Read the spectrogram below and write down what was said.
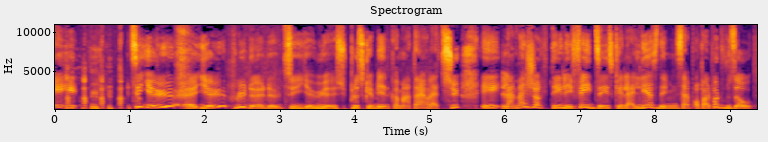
Et, tu sais, il y a eu, euh, il y a eu plus de, de tu sais, il y a eu plus que 1000 commentaires là-dessus. Et la majorité, les filles disent que la liste des ministères, on parle pas de vous autres,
